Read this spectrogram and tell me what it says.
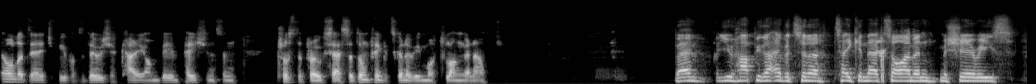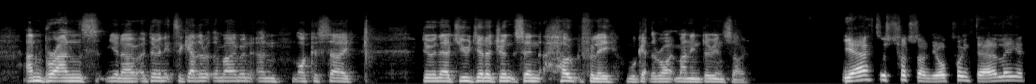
all I'd urge people to do is just carry on being patient and trust the process. I don't think it's going to be much longer now. Ben, are you happy that Everton are taking their time and Moshiri's and Brands, you know, are doing it together at the moment? And like I say, doing their due diligence and hopefully we'll get the right man in doing so. Yeah, just touched on your point there, Lee. It,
